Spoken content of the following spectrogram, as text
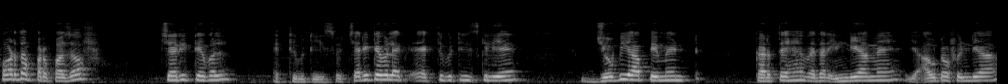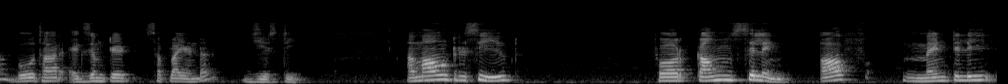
for the purpose of charitable activities so charitable activities के लिए जो भी आप पेमेंट करते हैं वेदर इंडिया में या out of India both are exempted supply under GST amount received for counselling of mentally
